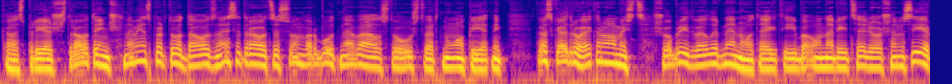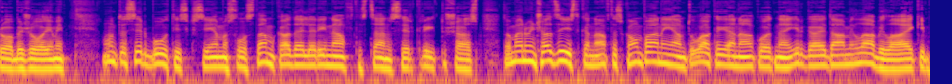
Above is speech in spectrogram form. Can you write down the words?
Kā spriež Strautiņš, neviens par to daudz nesatraucas un varbūt nevēlas to uztvert nopietni nopietni. Kā skaidro ekonomists, šobrīd vēl ir nenoteiktība un arī ceļošanas ierobežojumi, un tas ir būtisks iemesls tam, kādēļ arī naftas cenas ir kritušās. Tomēr viņš atzīst, ka naftas kompānijām tuvākajā nākotnē ir gaidāmi labi laiki,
